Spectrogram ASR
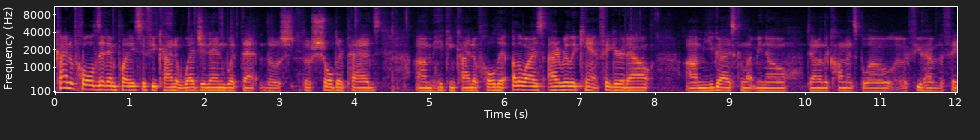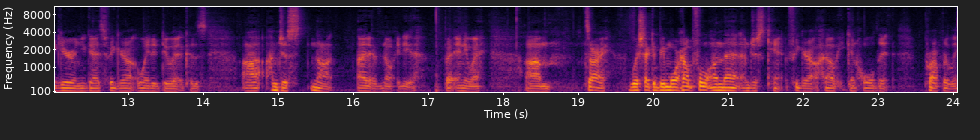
Kind of holds it in place if you kind of wedge it in with that those those shoulder pads. Um, he can kind of hold it. Otherwise, I really can't figure it out. Um, you guys can let me know down in the comments below if you have the figure and you guys figure out a way to do it because uh, I'm just not, I have no idea. But anyway, um, sorry. Wish I could be more helpful on that. I just can't figure out how he can hold it properly.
